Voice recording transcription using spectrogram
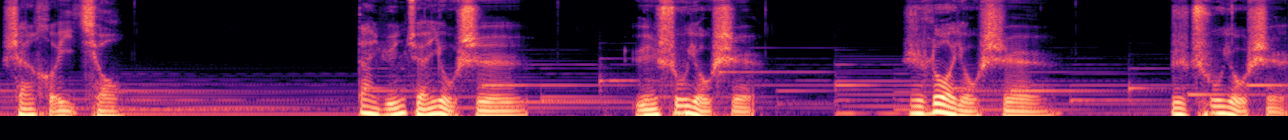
山河已秋。但云卷有时，云舒有时；日落有时，日出有时；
